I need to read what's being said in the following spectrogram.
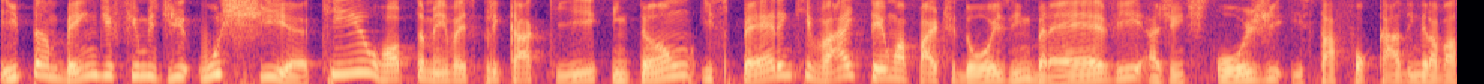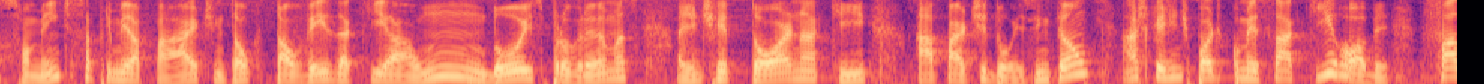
e também de filmes de Wuxia, que o Rob também vai explicar aqui. Então, esperem que vai ter uma parte 2 em breve. A gente hoje está focado em gravar somente essa primeira parte, então talvez daqui a um, dois programas a gente retorna aqui a parte 2. Então, acho que a gente pode começar aqui, Rob, falando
